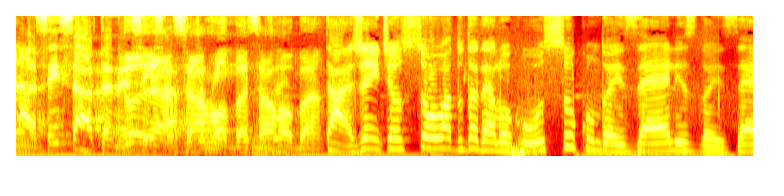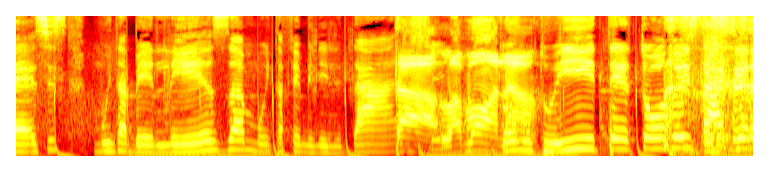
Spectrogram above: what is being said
Ah, sensata, né? Duda, sensata também. arroba, seu arroba. Tá, gente, eu sou a Duda Delo Russo, com dois L's, dois S's, muita beleza, muita feminilidade. Tá, Tô no Lamona. Twitter, tô no Instagram,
